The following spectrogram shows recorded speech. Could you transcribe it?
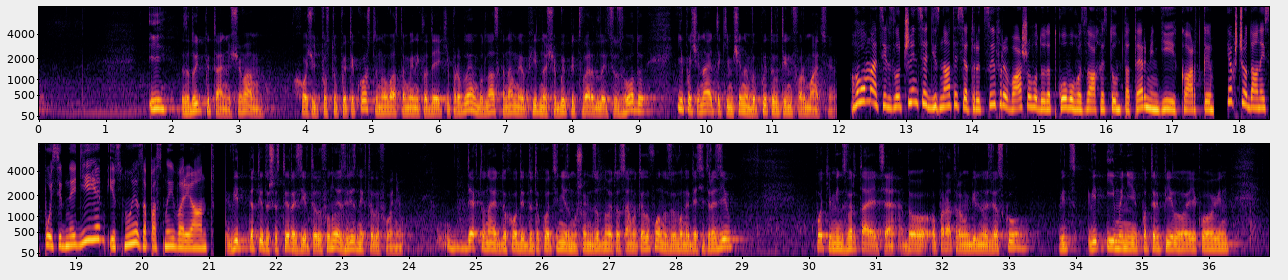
і задають питання, що вам хочуть поступити кошти, але у вас там виникли деякі проблеми. Будь ласка, нам необхідно, щоб ви підтвердили цю згоду і починають таким чином випитувати інформацію. Головна ціль злочинця дізнатися три цифри вашого додаткового захисту та термін дії картки. Якщо даний спосіб не діє, існує запасний варіант. Від 5 до 6 разів телефонує з різних телефонів. Дехто навіть доходить до такого цинізму, що він з одного і того самого телефону дзвонить 10 разів. Потім він звертається до оператора мобільного зв'язку від, від імені потерпілого, якого він,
